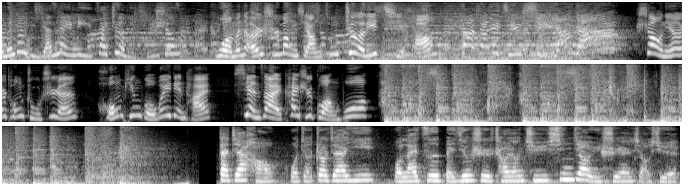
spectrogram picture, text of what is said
们的语言魅力在这里提升，我们的儿时梦想从这里起航。大家一起喜羊羊。少年儿童主持人，红苹果微电台现在开始广播。大家好，我叫赵佳一，我来自北京市朝阳区新教育实验小学。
